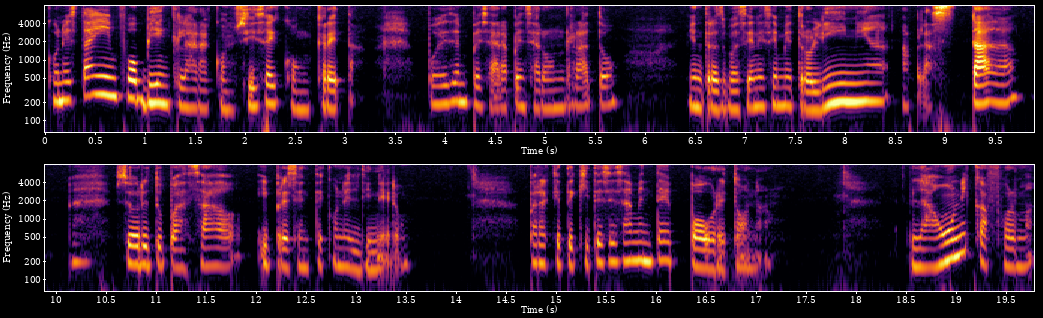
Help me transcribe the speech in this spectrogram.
Con esta info bien clara, concisa y concreta, puedes empezar a pensar un rato mientras vas en ese metrolínea aplastada sobre tu pasado y presente con el dinero, para que te quites esa mente pobretona. La única forma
